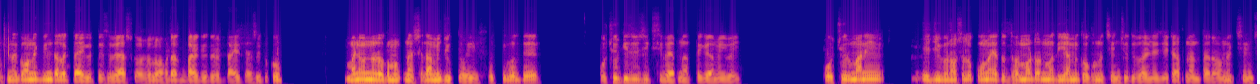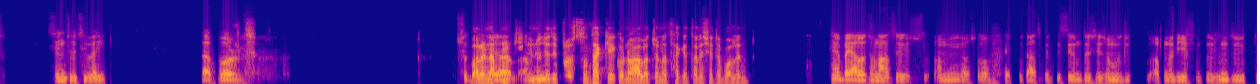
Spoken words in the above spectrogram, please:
আপনাকে অনেকদিন তাহলে ট্রাই করতেছি ভাই আজকে আসলে হঠাৎ বাড়িতে বাড়িতে আছি তো খুব মানে অন্যরকম আপনার সাথে আমি যুক্ত হই। সত্যি বলতে প্রচুর কিছু শিখছি ভাই আপনার থেকে আমি ভাই। প্রচুর মানে এই জীবনে আসলে কোনো এত ধর্ম-টর্ম দিয়ে আমি কখনো চেঞ্জ হতে পারিনি। যেটা আপনার দ্বারা অনেক চেঞ্জ চেঞ্জ হয়েছি ভাই। তারপর আচ্ছা। সত্যি বলেন ভাইয়া আপনার কি আমি যদি প্রশ্ন থাকে, কোনো আলোচনা থাকে তাহলে সেটা বলেন। হ্যাঁ ভাই আলোচনা আছে। স আমি আসলে একটু কাজ করতেছিলাম তো সেই সময় আপনার ইয়ে যুক্ত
